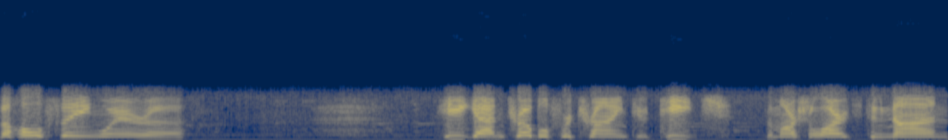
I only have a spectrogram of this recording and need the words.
the whole thing where uh, he got in trouble for trying to teach the martial arts to non-Asians.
